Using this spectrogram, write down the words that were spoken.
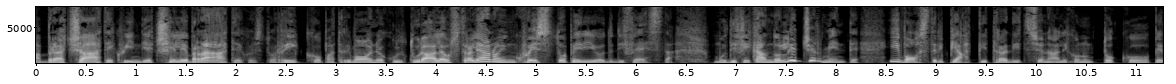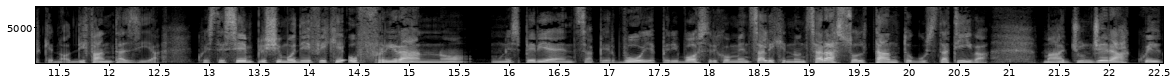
Abbracciate quindi e celebrate questo ricco patrimonio culturale australiano in questo periodo di festa, modificando leggermente i vostri piatti tradizionali con un tocco, perché no, di fantasia. Queste semplici modifiche offriranno un'esperienza per voi e per i vostri commensali che non sarà soltanto gustativa, ma aggiungerà quel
